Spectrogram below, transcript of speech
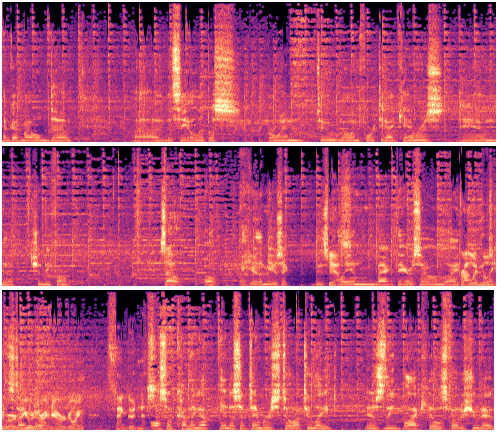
I've got my old, uh, uh, let's see, Olympus OM2, OM4 Ti cameras, and uh, should be fun. So, well, I hear the music is Yes. playing back there, so I Probably most of our viewers right now are going, thank goodness. Also coming up into September, still not too late, is the Black Hills photo shoot. I'm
